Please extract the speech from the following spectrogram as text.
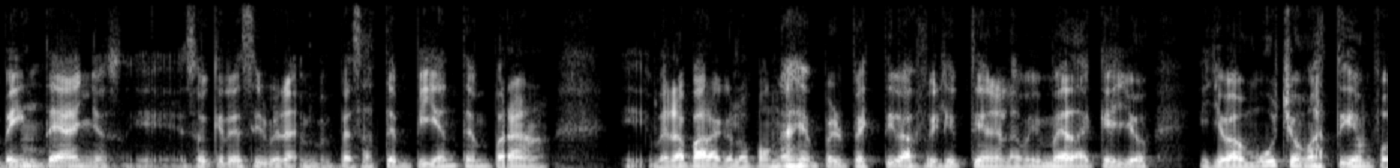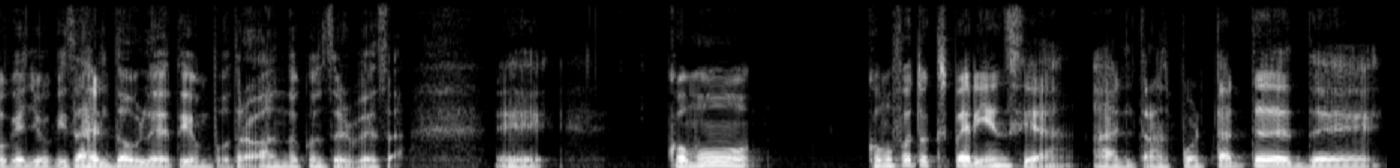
20 años. Eso quiere decir, ¿verdad? empezaste bien temprano. Y, ¿verdad? Para que lo pongas en perspectiva, Philip tiene la misma edad que yo y lleva mucho más tiempo que yo, quizás el doble de tiempo trabajando con cerveza. Eh, ¿cómo, ¿Cómo fue tu experiencia al transportarte desde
